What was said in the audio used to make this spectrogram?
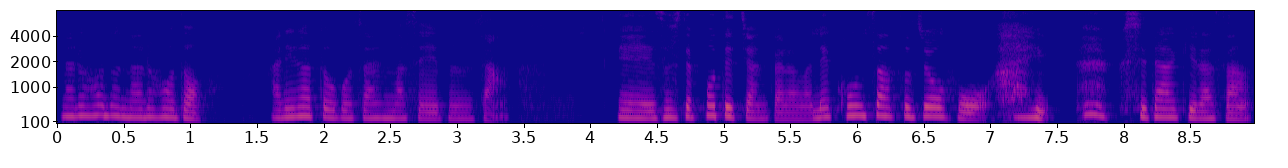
なるほど、なるほど。ありがとうございます、英文さん。えー、そしてポテちゃんからはね、コンサート情報。はい。串田明さん、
